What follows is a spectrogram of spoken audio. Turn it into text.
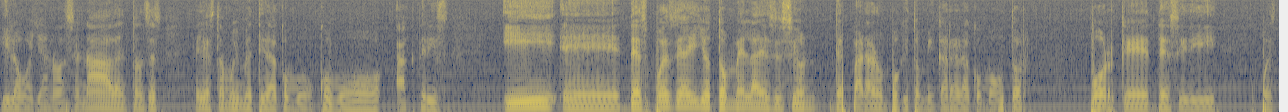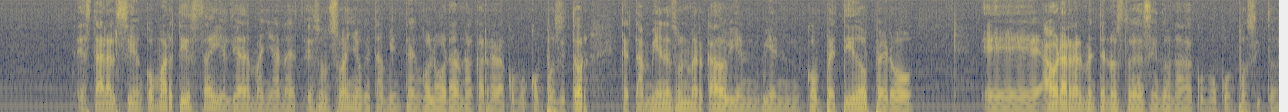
y luego ya no hace nada, entonces ella está muy metida como, como actriz. Y eh, después de ahí yo tomé la decisión de parar un poquito mi carrera como autor, porque decidí estar al 100 como artista y el día de mañana es un sueño que también tengo, lograr una carrera como compositor, que también es un mercado bien, bien competido, pero eh, ahora realmente no estoy haciendo nada como compositor.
